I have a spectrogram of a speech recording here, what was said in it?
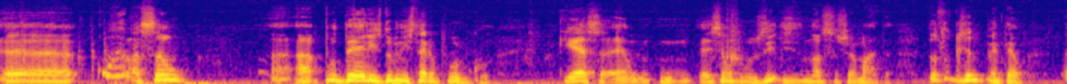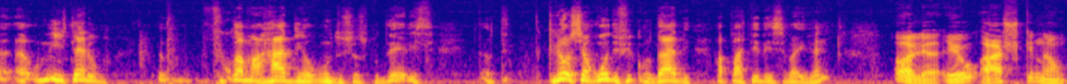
É, com relação a, a poderes do Ministério Público, que essa é um, esse é um dos itens de nossa chamada. Doutor Cristiano Pentel, o Ministério uh, ficou amarrado em alguns dos seus poderes? Criou-se alguma dificuldade a partir desse vai e vem? Olha, eu acho que não.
